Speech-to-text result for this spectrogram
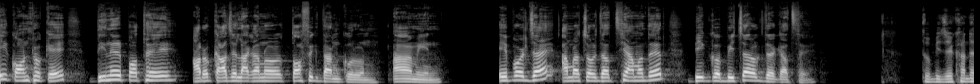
এই কণ্ঠকে দিনের পথে আরও কাজে লাগানোর তফিক দান করুন। আমিন। এ পর্যায়ে আমরা চলে যাচ্ছি আমাদের বিজ্ঞ বিচারকদের কাছে। তুমি যেখানে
